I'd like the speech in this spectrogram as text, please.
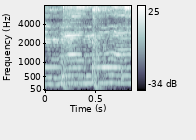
ಶಿವಮಾ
